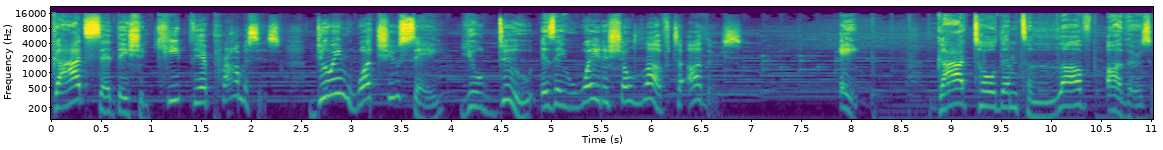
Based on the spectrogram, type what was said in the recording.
God said they should keep their promises. Doing what you say you'll do is a way to show love to others. Eight, God told them to love others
